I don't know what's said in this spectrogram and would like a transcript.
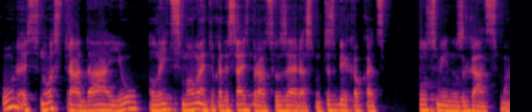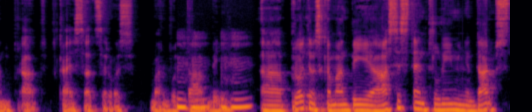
kur es nostrādāju līdz momentam, kad es aizbraucu uz Erasmu. Tas bija kaut kāds plus mīnus gads, manuprāt, kā es atceros. Varbūt mm -hmm, tā mhm, bija. Mm -hmm. uh, protams, ka man bija asistenta līmeņa darbs.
